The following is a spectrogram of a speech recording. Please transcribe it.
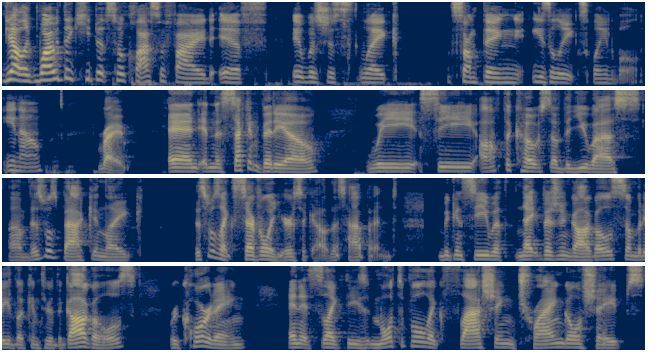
yeah, like why would they keep it so classified if it was just like something easily explainable, you know? Right. And in the second video, we see off the coast of the US, um, this was back in like, this was like several years ago, this happened. We can see with night vision goggles, somebody looking through the goggles, recording, and it's like these multiple, like flashing triangle shapes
